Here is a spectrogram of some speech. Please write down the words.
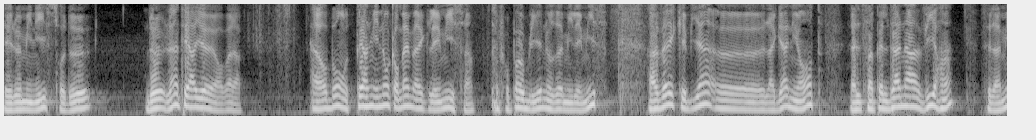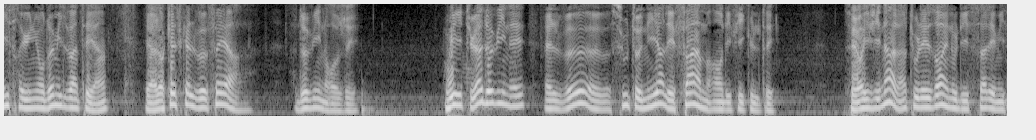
et le ministre de de l'intérieur. Voilà. Alors bon, terminons quand même avec les Miss. Hein. Il ne faut pas oublier nos amis les Miss. Avec, eh bien, euh, la gagnante. Elle s'appelle Dana Virin. C'est la Miss Réunion 2021. Et alors, qu'est-ce qu'elle veut faire? Devine, Roger. Oui, tu as deviné. Elle veut euh, soutenir les femmes en difficulté. C'est original, hein tous les ans, elle nous disent ça, les Miss.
